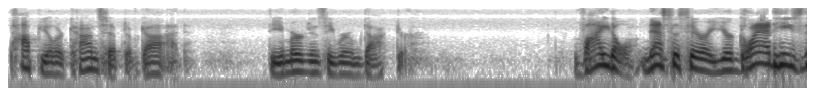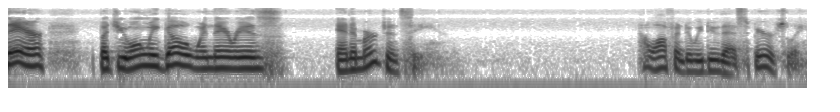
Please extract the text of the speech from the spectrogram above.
popular concept of God the emergency room doctor. Vital, necessary. You're glad he's there, but you only go when there is an emergency. How often do we do that spiritually?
